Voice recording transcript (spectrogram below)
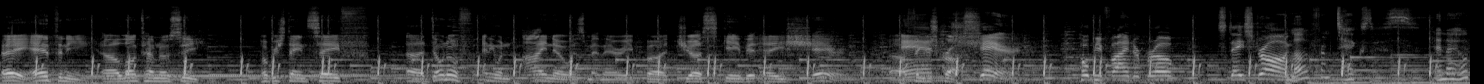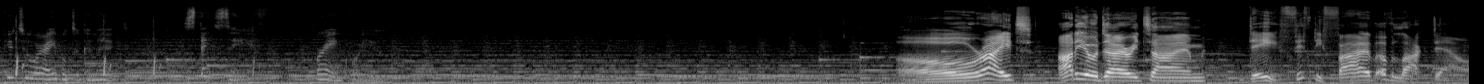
Hey, Anthony. Uh, long time no see. Hope you're staying safe. Uh, don't know if anyone I know has met Mary, but just gave it a share. Uh, fingers crossed. Shared. Hope you find her, bro. Stay strong. Love from Texas. And I hope you two are able to connect. Stay safe. Praying for you. All right, audio diary time. Day 55 of lockdown.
